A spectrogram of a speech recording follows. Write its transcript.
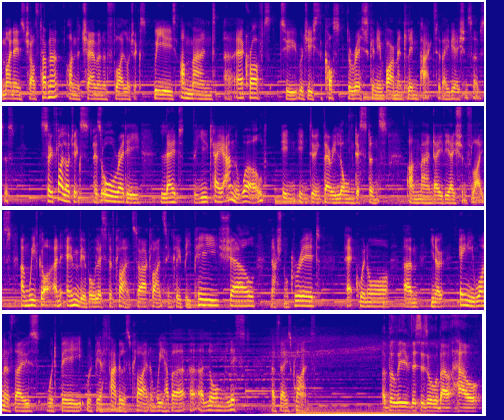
My name is Charles Tabner. I'm the chairman of FlyLogix. We use unmanned uh, aircraft to reduce the cost, the risk and the environmental impact of aviation services. So FlyLogix has already led the UK and the world in, in doing very long distance unmanned aviation flights. And we've got an enviable list of clients. So our clients include BP, Shell, National Grid, Equinor, um, you know, any one of those would be would be a fabulous client, and we have a, a, a long list of those clients. I believe this is all about how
